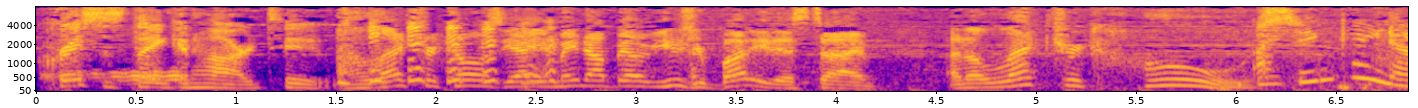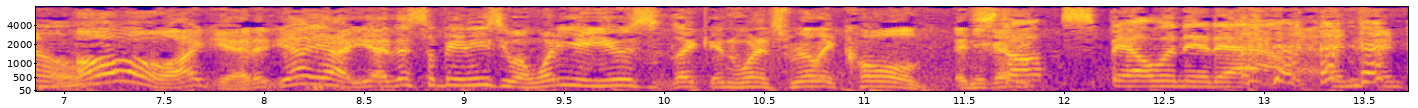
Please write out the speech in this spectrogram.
Chris is thinking hard too. Electric hose. Yeah, you may not be able to use your buddy this time. An electric hose. I think I know. Oh, I get it. Yeah, yeah, yeah. This will be an easy one. What do you use, like, in, when it's really cold and you Stop got spelling it out. and, and,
